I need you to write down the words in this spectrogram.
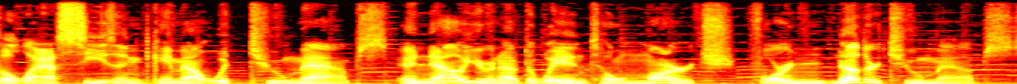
the last season came out with two maps, and now you're gonna have to wait until March for another two maps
